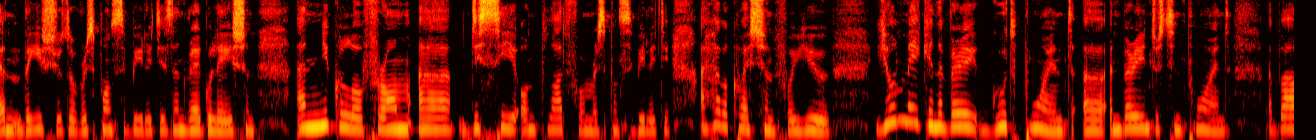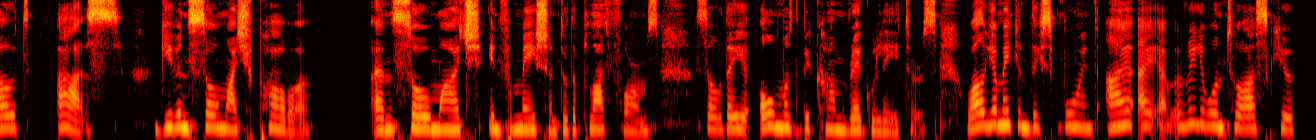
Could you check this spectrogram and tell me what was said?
and, the issues of responsibilities and regulation. And Nicolo from uh, DC on platform responsibility, I have a question for you. You're making a very good point uh, and very interesting point about us given so much power and so much information to the platforms so they almost become regulators. While you're making this point, I, I, really want to ask you,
